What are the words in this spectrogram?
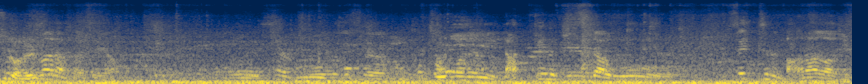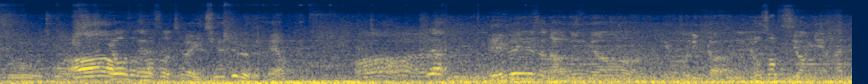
술 얼마나 사세요? 잘 모르겠어요. 저기 낮게는 비싸고 세트는 많아가지고 저걸 시켜서 해서 제가 이체해드려도 돼요? 아, 그냥 네 명이서 나누면 이게 보니까 여섯 병이 한.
